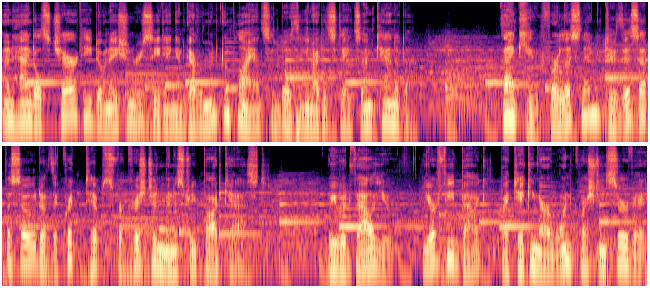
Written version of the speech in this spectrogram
and handles charity donation receipting and government compliance in both the United States and Canada. Thank you for listening to this episode of the Quick Tips for Christian Ministry podcast. We would value your feedback by taking our one question survey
